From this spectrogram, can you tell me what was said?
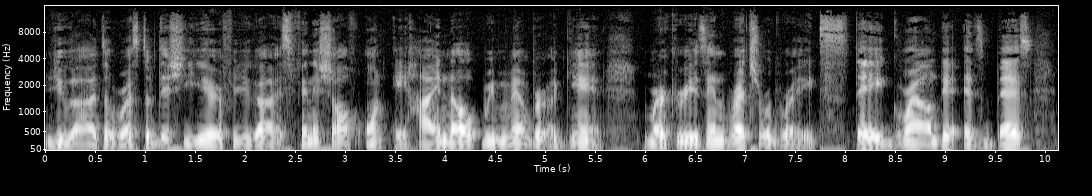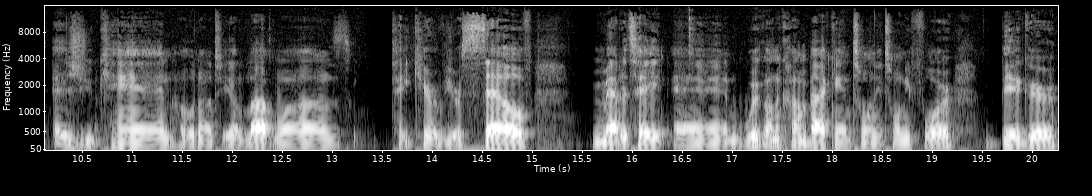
you guys, the rest of this year for you guys, finish off on a high note. Remember, again, Mercury is in retrograde. Stay grounded as best as you can. Hold on to your loved ones. Take care of yourself. Meditate. And we're going to come back in 2024 bigger,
